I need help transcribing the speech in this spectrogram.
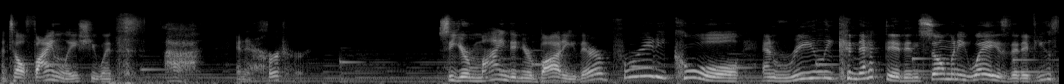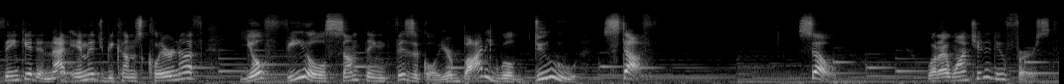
until finally she went, ah, and it hurt her. See, your mind and your body, they're pretty cool and really connected in so many ways that if you think it and that image becomes clear enough, you'll feel something physical. Your body will do stuff. So, what I want you to do first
